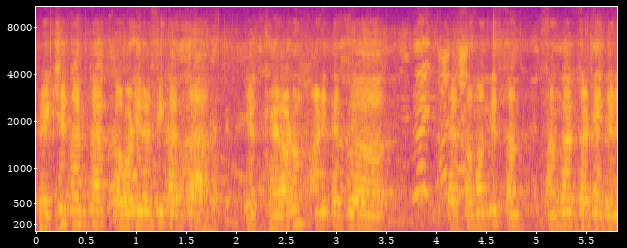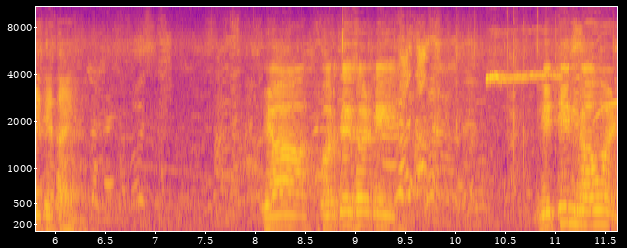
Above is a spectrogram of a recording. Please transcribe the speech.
प्रेक्षकांचा कबड्डी रसिकांचा या खेळाडू आणि त्याचं त्या संबंधित संघांसाठी देण्यात येत आहे या स्पर्धेसाठी नितीन गावण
